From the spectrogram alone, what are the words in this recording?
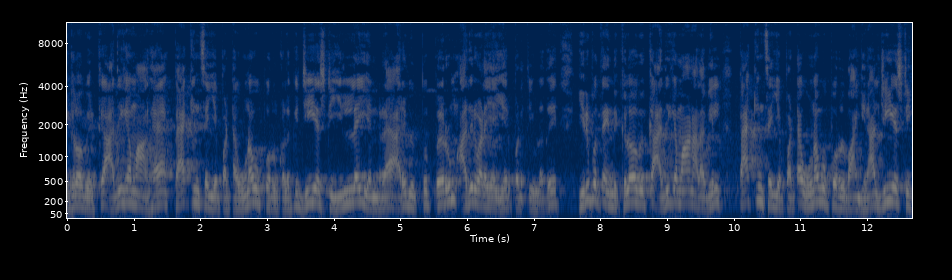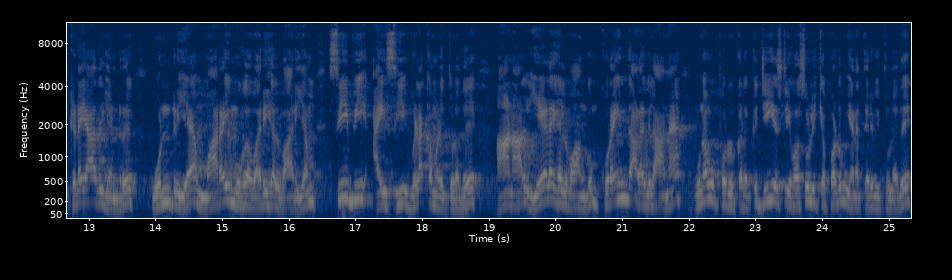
கிலோவிற்கு அதிகமாக பேக்கிங் செய்யப்பட்ட உணவுப் பொருட்களுக்கு ஜிஎஸ்டி இல்லை என்ற அறிவிப்பு பெரும் அதிர்வலையை ஏற்படுத்தியுள்ளது. இருபத்தைந்து கிலோவுக்கு அதிகமான அளவில் பேக்கிங் செய்யப்பட்ட உணவுப் பொருள் வாங்கினால் ஜிஎஸ்டி கிடையாது என்று ஒன்றிய மறைமுக வரிகள் வாரியம் சிபிஐசி விளக்கமளித்துள்ளது. ஆனால் ஏழைகள் வாங்கும் குறைந்த அளவிலான உணவுப் பொருட்களுக்கு ஜிஎஸ்டி வசூலிக்கப்படும் என தெரிவித்துள்ளது.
